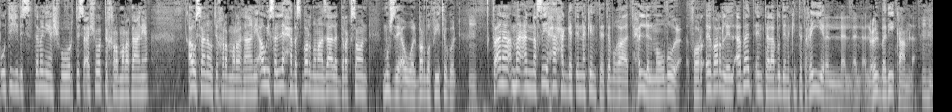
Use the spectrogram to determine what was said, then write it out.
وتجلس ثمانية شهور تسعة شهور تخرب مرة ثانية أو سنة وتخرب مرة ثانية أو يصلحها بس برضه ما زال الدركسون مش زي أول برضه في ثقل. فأنا مع النصيحة حقت إنك أنت تبغى تحل الموضوع forever للأبد أنت لابد إنك أنت تغير ال- ال- ال- العلبة دي كاملة مهم.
